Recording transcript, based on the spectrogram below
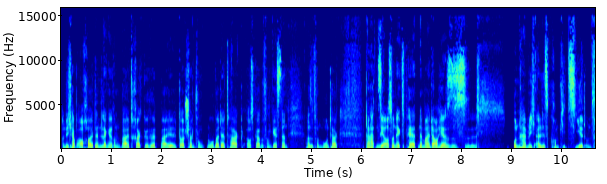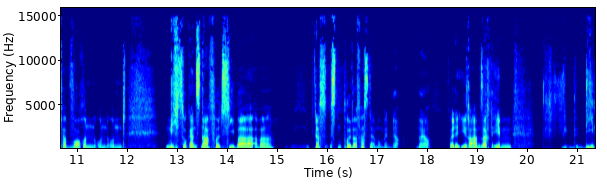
Und ich habe auch heute einen längeren Beitrag gehört bei Deutschlandfunk Nova, der Tag, Ausgabe von gestern, also von Montag. Da hatten sie auch so einen Experten, der meinte auch, ja, es ist, ist unheimlich alles kompliziert und verworren und, und nicht so ganz nachvollziehbar, aber das ist ein Pulverfass da im Moment. Ja. Naja. Ne? Weil der Iran sagt eben, die,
